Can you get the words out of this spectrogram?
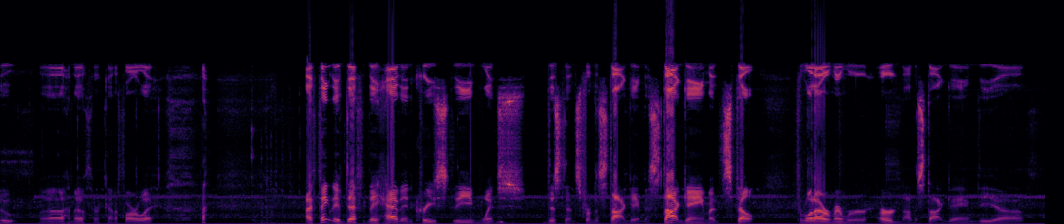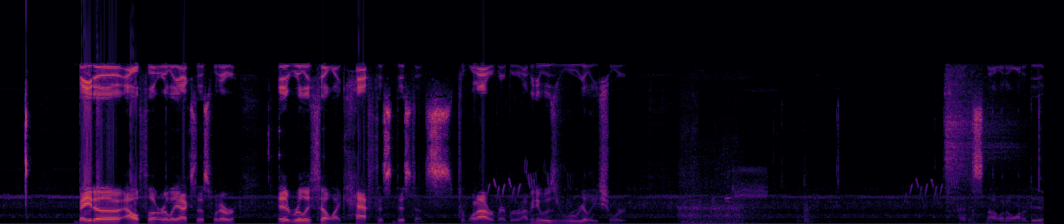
Ooh, uh, no, they're kind of far away. I think they've def they have increased the winch distance from the stock game. The stock game, it's felt, from what I remember, or not the stock game, the uh, beta, alpha, early access, whatever, it really felt like half this distance from what I remember. I mean, it was really short. That is not what I want to do.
